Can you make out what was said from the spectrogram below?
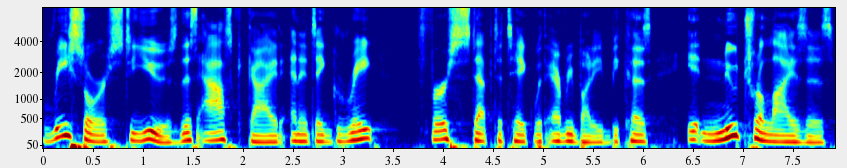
resource to use, this Ask Guide, and it's a great first step to take with everybody because it neutralizes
